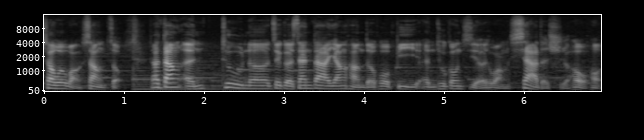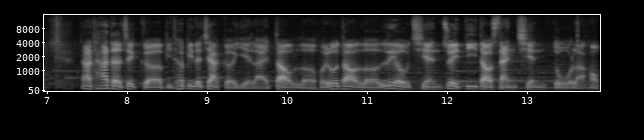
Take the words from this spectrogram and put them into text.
稍微往上走。那当 M2 呢，这个三大央行的货币 M2 供给额往下的时候哈，那它的这个比特币的价格也来到了回落到了六千，最低到三千多了哈。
